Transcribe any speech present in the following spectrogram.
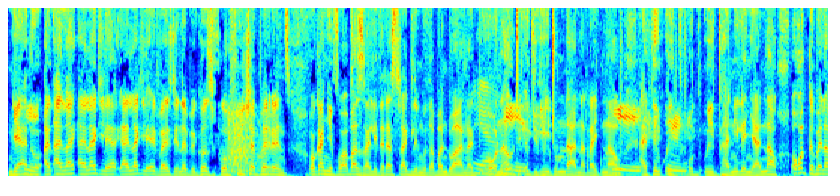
Yeah, no, I, I like, I like, I like the advice Dina because for future parents, okanye for abazali that are struggling with abantwana Yeah. on how to educate umntana right now, Yes. I think uyi- Mm. uyi- uyichanile nyhani now. Okugqibela,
